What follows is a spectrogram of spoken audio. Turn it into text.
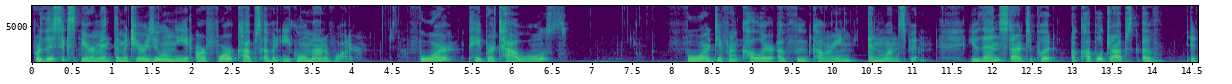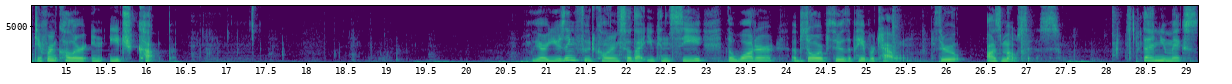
For this experiment, the materials you will need are 4 cups of an equal amount of water, 4 paper towels, 4 different color of food coloring, and 1 spoon. You then start to put a couple drops of a different color in each cup. We are using food coloring so that you can see the water absorbed through the paper towel through osmosis. Then you mix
